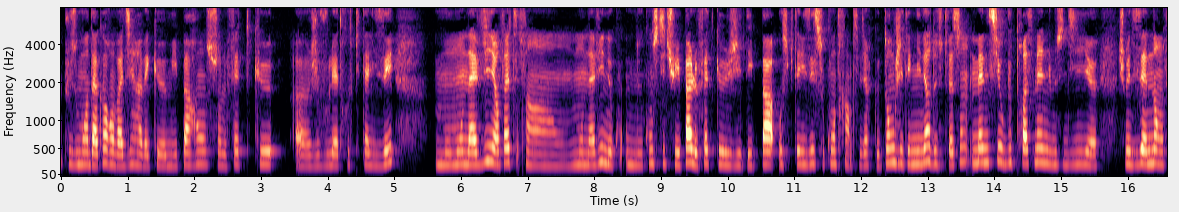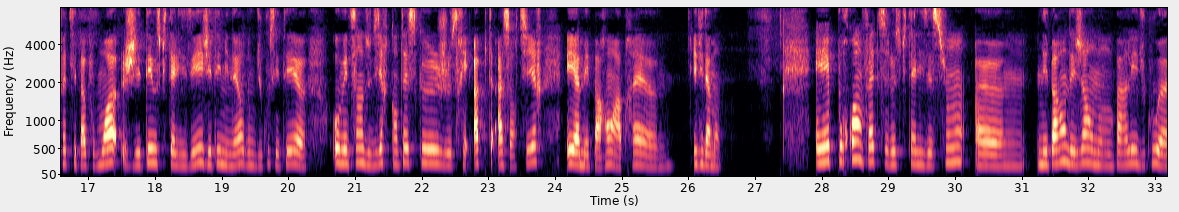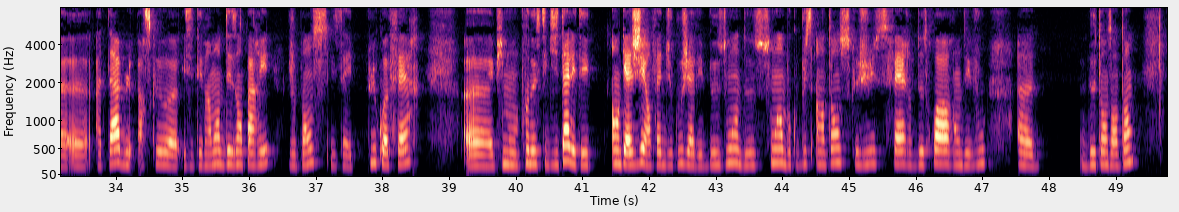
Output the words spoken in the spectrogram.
plus ou moins d'accord, on va dire, avec euh, mes parents sur le fait que euh, je voulais être hospitalisée. Mon, avis, en fait, enfin, mon avis ne, ne, constituait pas le fait que j'étais pas hospitalisée sous contrainte. C'est-à-dire que tant que j'étais mineure, de toute façon, même si au bout de trois semaines, je me suis dit, euh, je me disais non, en fait, c'est pas pour moi, j'étais hospitalisée, j'étais mineure, donc du coup, c'était au médecin de dire quand est-ce que je serais apte à sortir et à mes parents après, évidemment. Et pourquoi en fait l'hospitalisation euh, Mes parents déjà en ont parlé du coup à, table parce que euh, ils étaient vraiment désemparés, je pense. Ils savaient plus quoi faire. Euh, et puis mon pronostic vital était engagé en fait. Du coup j'avais besoin de soins beaucoup plus intenses que juste faire deux trois rendez-vous de temps en temps.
